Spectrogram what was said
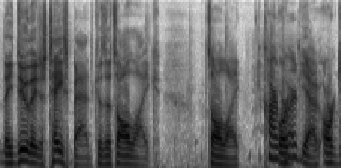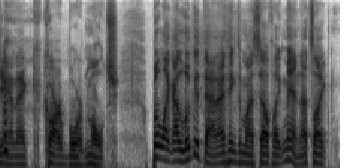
they do they just taste bad because it's all like it's all like Cardboard. Or, yeah, organic cardboard mulch. But like I look at that, and I think to myself, like, man, that's like,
